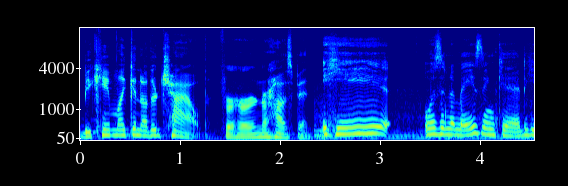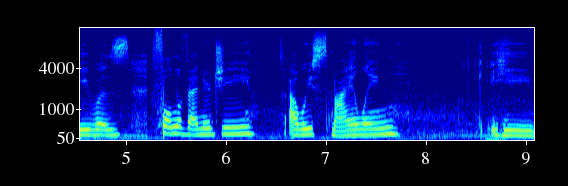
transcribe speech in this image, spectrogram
became like another child for her and her husband. He was an amazing kid. He was full of energy, always smiling. He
